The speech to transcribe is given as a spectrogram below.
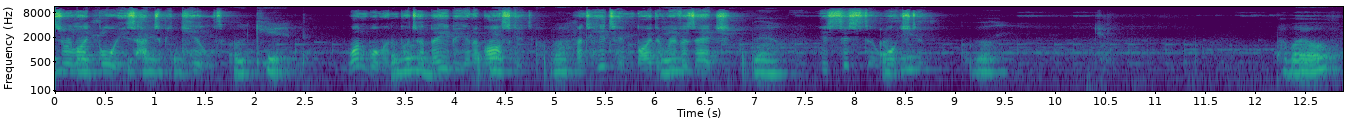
Israelite boys had to be killed. One woman put her baby in a basket and hid him by the river's edge. His sister watched him. 봐봐요.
